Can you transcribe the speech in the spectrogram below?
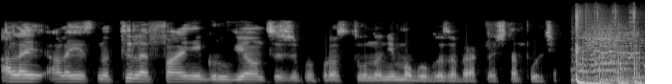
ale, ale jest na tyle fajnie gruwiący, że po prostu no nie mogło go zabraknąć na płycie. Tak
